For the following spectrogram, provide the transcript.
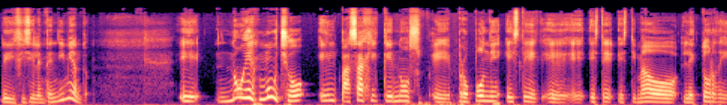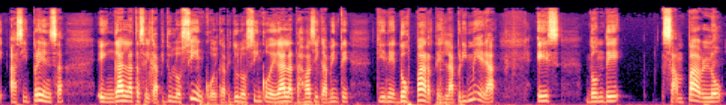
de difícil entendimiento. Eh, no es mucho el pasaje que nos eh, propone este, eh, este estimado lector de Así Prensa en Gálatas el capítulo 5. El capítulo 5 de Gálatas básicamente tiene dos partes. La primera es donde San Pablo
